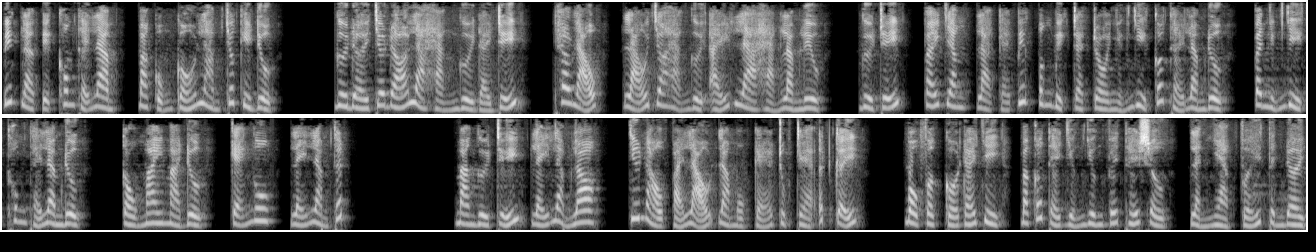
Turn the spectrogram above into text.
Biết là việc không thể làm mà cũng cố làm cho kỳ được. Người đời cho đó là hạng người đại trí. Theo lão, lão cho hạng người ấy là hạng làm liều. Người trí phải chăng là kẻ biết phân biệt rạch ròi những gì có thể làm được và những gì không thể làm được. Cầu may mà được, kẻ ngu lấy làm thích. Mà người trí lấy làm lo, chứ nào phải lão là một kẻ trục trà ích kỷ. Một vật cổ đá gì mà có thể dẫn dưng với thế sự, lạnh nhạt với tình đời.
